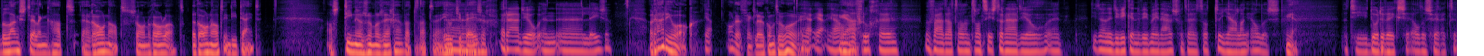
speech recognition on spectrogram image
belangstelling had eh, Ronald, zo'n Ronald, Ronald in die tijd? Als tiener, zullen we maar zeggen. Wat, wat eh, hield je bezig? Radio en lezen. Radio ook? Ja. Oh, dat vind ik leuk om te horen. Ja, ja, ja, heel vroeg. mijn vader had al een transistorradio. Die dan in de weekenden weer mee naar huis. Want hij zat een jaar lang elders. Ja. Dat hij door de week elders werkte.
